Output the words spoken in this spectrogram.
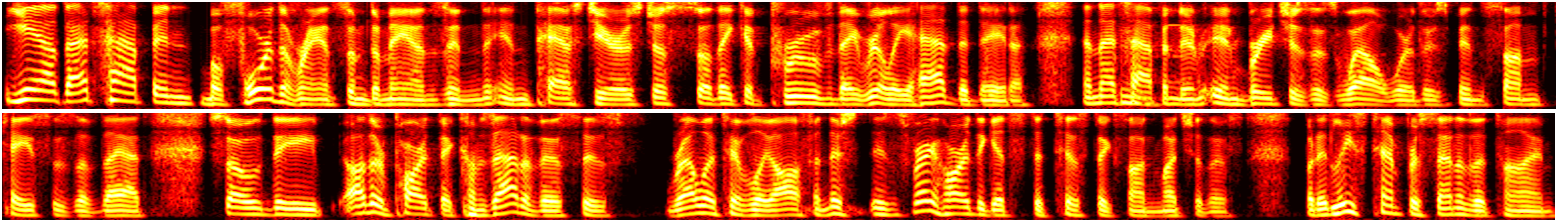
Yeah, that's happened before the ransom demands in in past years, just so they could prove they really had the data, and that's mm. happened in, in breaches as well, where there's been some cases of that. So the other part that comes out of this is relatively often there's it's very hard to get statistics on much of this, but at least ten percent of the time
